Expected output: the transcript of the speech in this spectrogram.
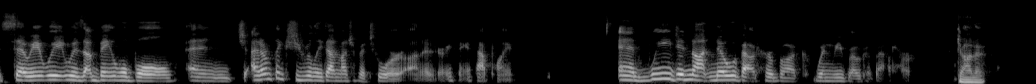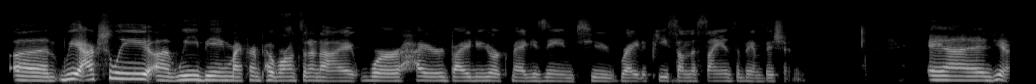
so it, it was available and i don't think she'd really done much of a tour on it or anything at that point and we did not know about her book when we wrote about her Got it. Um, we actually um, we being my friend Po Bronson and i were hired by new york magazine to write a piece on the science of ambition and you know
